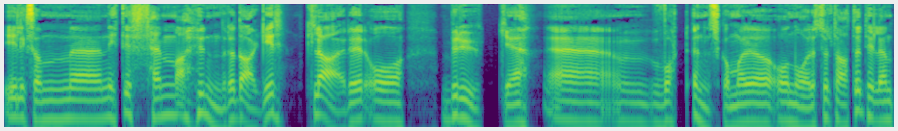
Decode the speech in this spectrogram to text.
i liksom eh, 95 av 100 dager klarer å bruke eh, vårt ønske om å, å nå resultater til en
